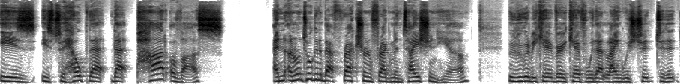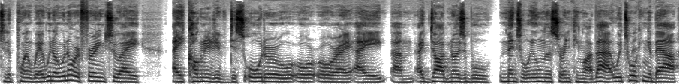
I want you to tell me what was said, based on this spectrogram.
is is to help that that part of us and I'm not talking about fracture and fragmentation here, we've got to be very careful with that language to, to, the, to the point where we're not, we're not referring to a, a cognitive disorder or, or, or a, a, um, a diagnosable mental illness or anything like that. We're talking about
